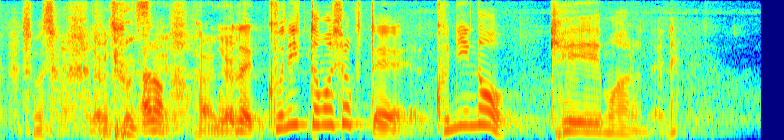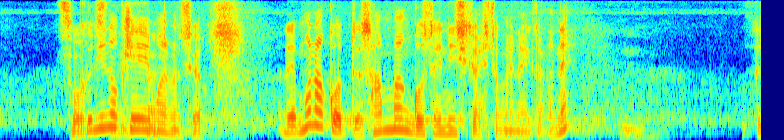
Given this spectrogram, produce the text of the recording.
すみません。やめとこうですね。あの、ね、国って面白くて国の経営もあるんだよね、ね、国の経営もあるんですよ、はい、でモナコって3万5千人しか人がいないからね、う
